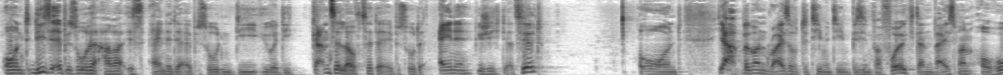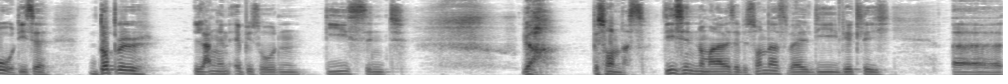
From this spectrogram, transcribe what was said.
und diese Episode aber ist eine der Episoden, die über die ganze Laufzeit der Episode eine Geschichte erzählt. Und ja, wenn man Rise of the TMT ein bisschen verfolgt, dann weiß man, oho, diese doppellangen Episoden, die sind ja besonders. Die sind normalerweise besonders, weil die wirklich äh,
